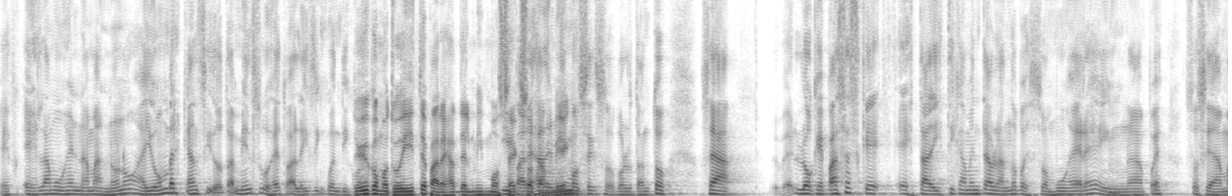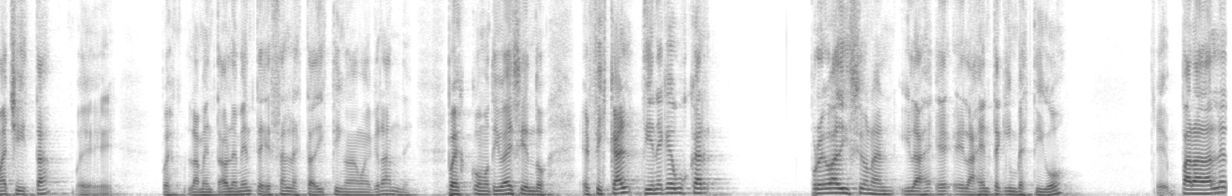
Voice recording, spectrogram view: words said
es, la mujer nada más. No, no, hay hombres que han sido también sujetos a la ley 54. Y como tú dijiste, parejas del mismo sexo parejas del mismo sexo. Por lo tanto, o sea, lo que pasa es que estadísticamente hablando, pues son mujeres en mm. una pues, sociedad machista. Eh, pues lamentablemente esa es la estadística más grande. Pues como te iba diciendo, el fiscal tiene que buscar prueba adicional y la, eh, la gente que investigó eh, para darle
